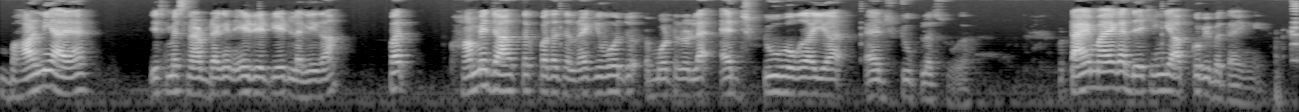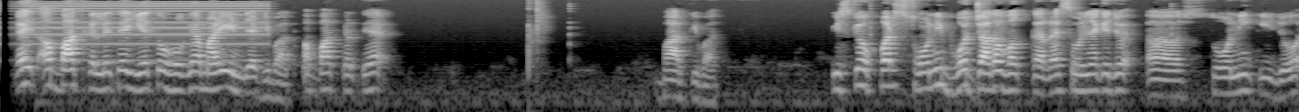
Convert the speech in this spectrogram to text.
बाहर नहीं आया है इसमें स्नैपड्रैगन एट एटी एट लगेगा। पर हमें जहाँ तक पता चल रहा है कि वो जो मोटरोला एच टू होगा या एच टू प्लस होगा। तो टाइम आएगा देखेंगे आपको भी बताएँगे। गाइज़ अब बात कर लेते हैं ये तो हो गया हमारी इंडिया की बात। अब बात करते हैं बाहर की बात। इसके ऊपर सोनी बहुत ज़्यादा वर्क कर रहा है। सोनिया के जो आ, सोनी की जो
